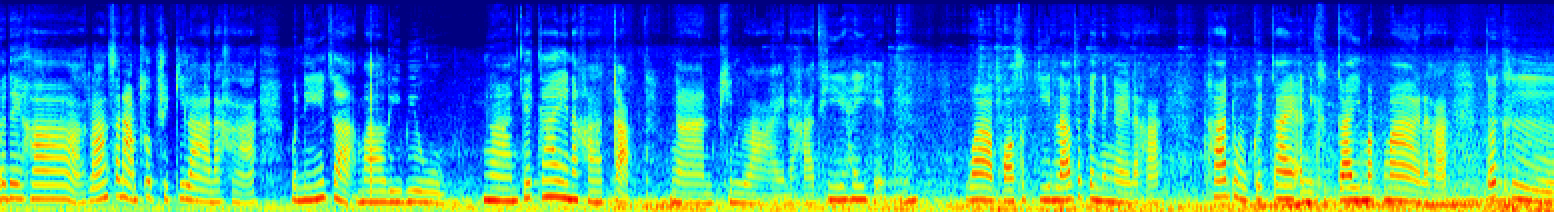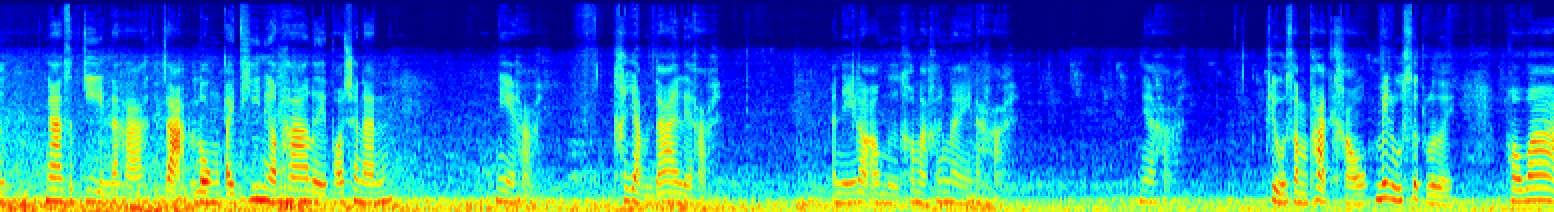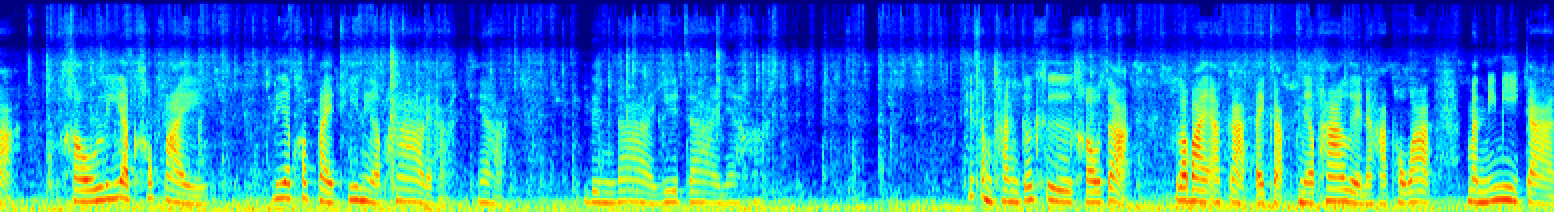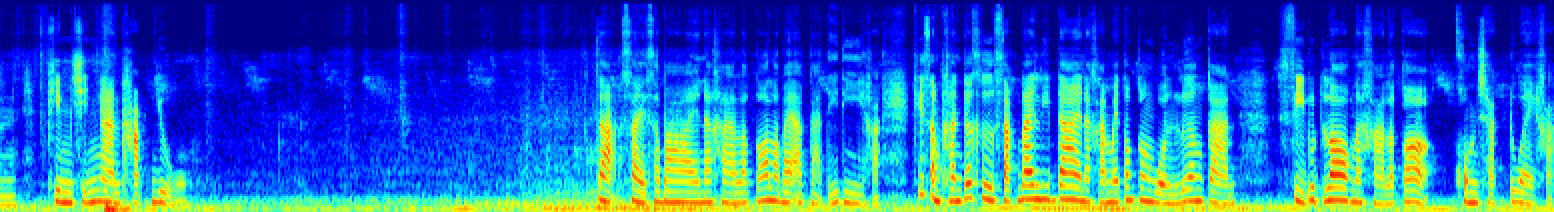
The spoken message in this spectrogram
สวัสดีค่ะ ร้านสนามสุบชุดกีฬานะคะ วันนี้จะมารีวิวงานใกล้ ๆนะคะกับงานพิมพ์ลายนะคะที่ให้เห็นว่าพอสกรีนแล้วจะเป็นยังไงนะคะ ถ้าดูใกล้ ๆ อันนี้คือใกล้มากๆนะคะ ก็คืองานสกรีนนะคะ จะลงไปที่เนื้อผ้าเลย เพราะฉะนั้นนี่ค่ะ ขยำได้เลยค่ะ อันนี้เราเอามือเข้ามาข้างในนะคะ เนี่ยค่ะ ผิวสัมผัสเขาไม่รู้สึกเลย เพราะว่าเขาเรียบเข้าไป เรียบเข้าไปที่เนื้อผ้าเลยค่ะ เนี่ยค่ะ ดึงได้ยืดได้เนี่ยค่ะ ที่สำคัญก็คือเขาจะระบายอากาศไปกับเนื้อผ้าเลยนะคะ เพราะว่ามันไม่มีการพิมพ์ชิ้นงานทับอยู่ จะใส่สบายนะคะ แล้วก็ระบายอากาศได้ดีค่ะ ที่สำคัญก็คือซักได้รีดได้นะคะ ไม่ต้องกังวลเรื่องการสีดุดลอกนะคะ แล้วก็คมชัดด้วยค่ะ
